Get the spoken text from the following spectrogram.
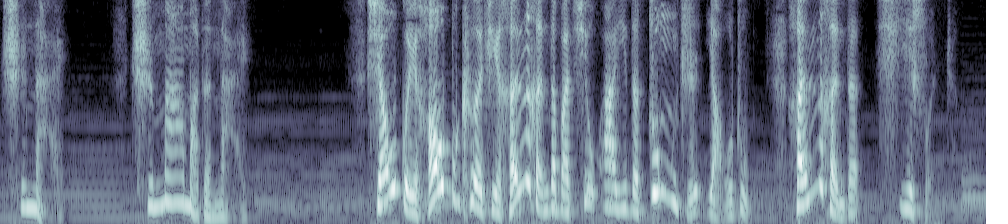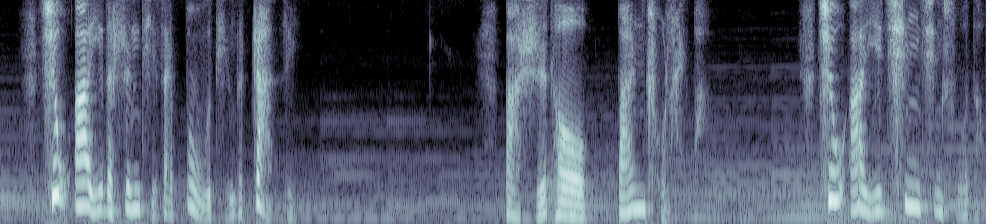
吃奶，吃妈妈的奶。小鬼毫不客气，狠狠地把邱阿姨的中指咬住，狠狠地吸吮着。邱阿姨的身体在不停地站立。把石头搬出来吧，邱阿姨轻轻说道。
